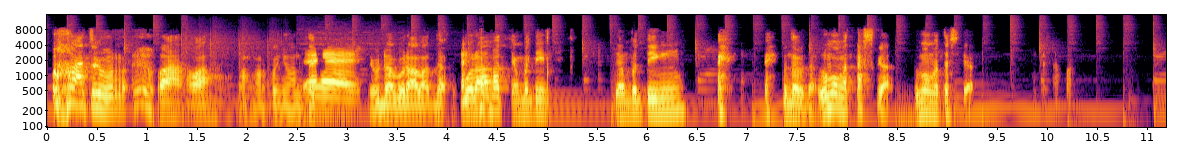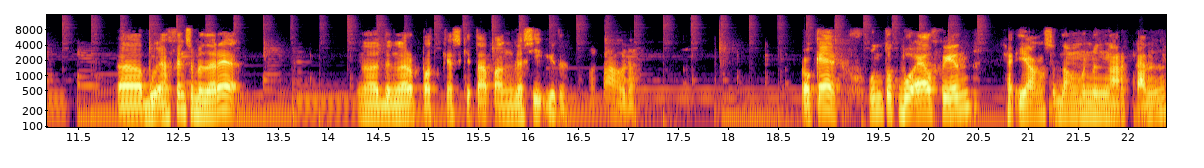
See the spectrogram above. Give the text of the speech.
Wah, cur. Wah, wah, wah, Marco nyontek. Eh, Ya udah, bodo amat. Bodo amat. Yang penting, yang penting. Eh, eh, bentar, bentar. Lu mau ngetes gak? Lu mau ngetes gak? apa? Eh, Bu Elvin sebenarnya ngedengar podcast kita apa enggak sih gitu? Nggak tahu dah. Oke, untuk Bu Elvin yang sedang mendengarkan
